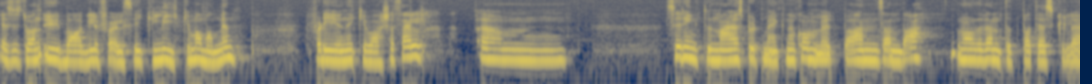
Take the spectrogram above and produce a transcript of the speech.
jeg syntes det var en ubehagelig følelse å ikke like mammaen min fordi hun ikke var seg selv. Um, så ringte hun meg og spurte om jeg kunne komme ut på en søndag. Hun hadde ventet på at jeg skulle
